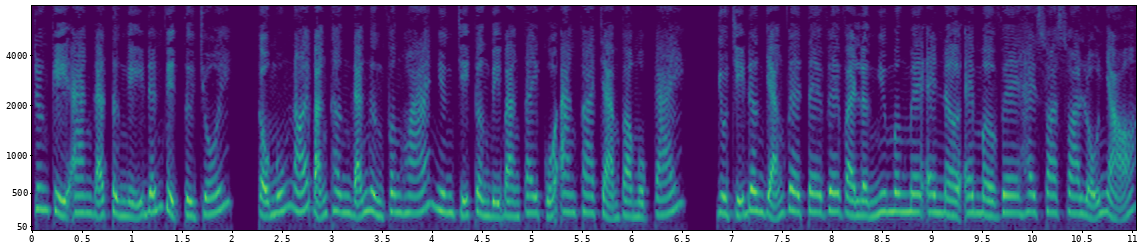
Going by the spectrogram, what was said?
Trương Kỳ An đã từng nghĩ đến việc từ chối, cậu muốn nói bản thân đã ngừng phân hóa nhưng chỉ cần bị bàn tay của Alpha chạm vào một cái, dù chỉ đơn giản VTV vài lần như mân mê NMV hay xoa xoa lỗ nhỏ,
